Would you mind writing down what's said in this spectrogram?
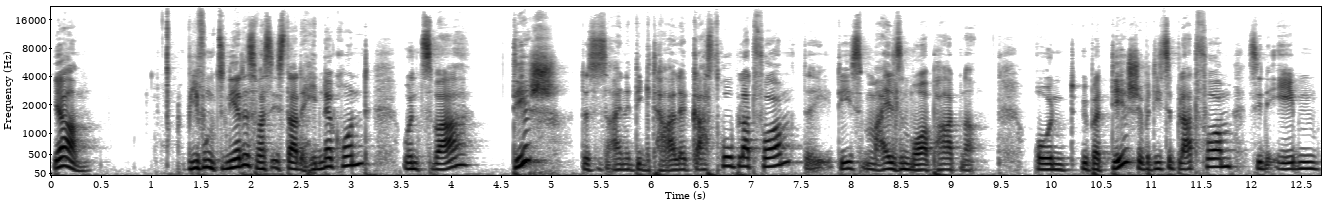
Ja, wie funktioniert das? Was ist da der Hintergrund? Und zwar Dish, das ist eine digitale Gastro-Plattform, die ist Miles More Partner. Und über Dish, über diese Plattform, sind eben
